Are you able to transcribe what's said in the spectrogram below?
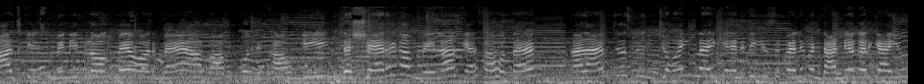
आज के इस मिनी ब्लॉग में और मैं अब आपको दिखाऊँगी दशहरे का मेला कैसा होता है। And I am just enjoying like anything इससे पहले मैं डांडिया करके आई हूँ।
